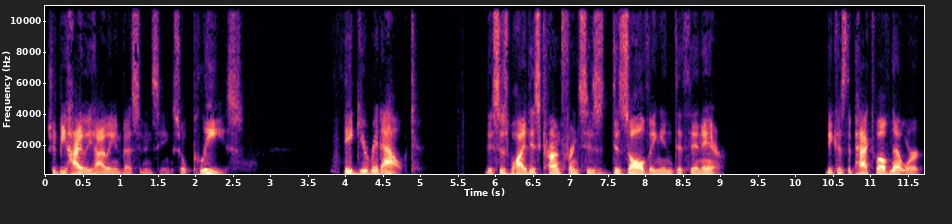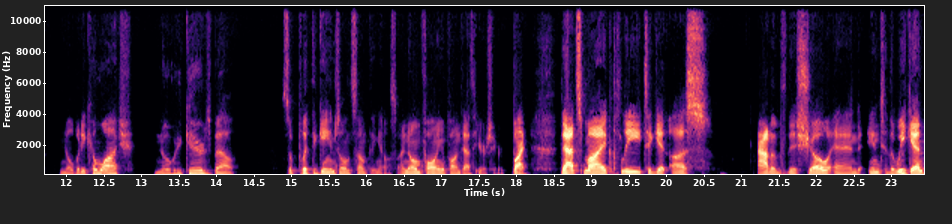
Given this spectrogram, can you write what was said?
should be highly, highly invested in seeing. So please figure it out. This is why this conference is dissolving into thin air. Because the Pac 12 network, nobody can watch, nobody cares about. So put the games on something else. I know I'm falling upon death ears here, but that's my plea to get us out of this show and into the weekend.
